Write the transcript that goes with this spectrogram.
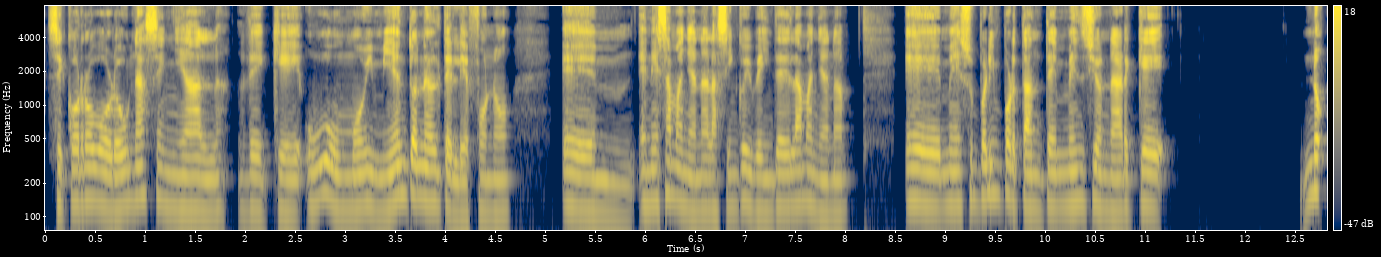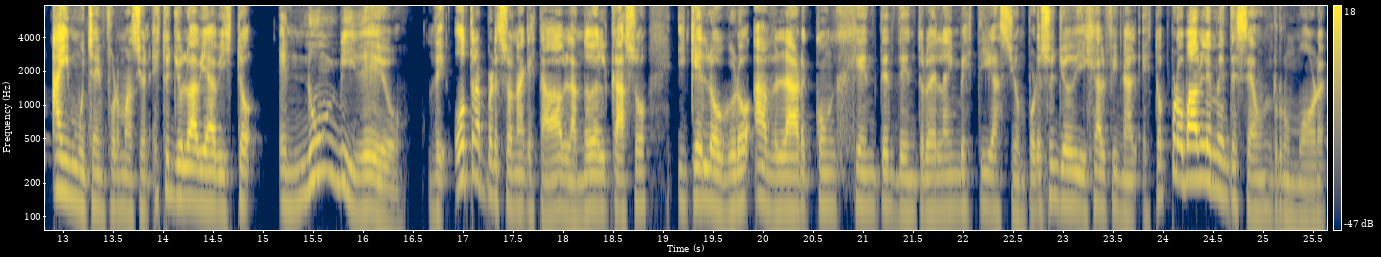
se corroboró una señal de que hubo un movimiento en el teléfono eh, en esa mañana, a las 5 y 20 de la mañana, eh, me es súper importante mencionar que no hay mucha información. Esto yo lo había visto en un video de otra persona que estaba hablando del caso y que logró hablar con gente dentro de la investigación. Por eso yo dije al final, esto probablemente sea un rumor,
